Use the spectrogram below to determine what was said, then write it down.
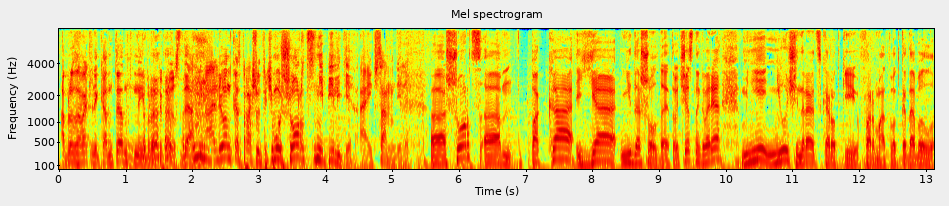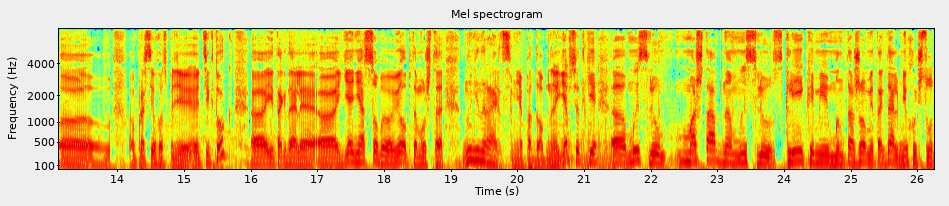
Образовательный контент на Европе Плюс, да. Аленка спрашивает, почему шортс не пилите? А, и в самом деле. А, Шортс, ам, пока я не дошел до этого. Честно говоря, мне не очень нравится короткий формат. Вот когда был, э, прости господи, ТикТок э, и так далее, э, я не особо его вел, потому что, ну, не нравится мне подобное. Я все-таки э, мыслю масштабно, мыслю с клейками, монтажом и так далее. Мне хочется вот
